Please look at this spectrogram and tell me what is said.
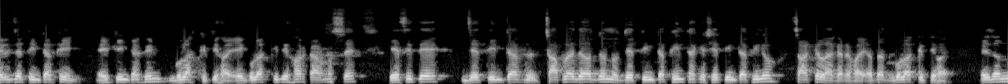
এর যে তিনটা ফিন এই তিনটা ফিন গোলাকৃতি হয়। এই গোলাকৃতি হওয়ার কারণ হচ্ছে এসিতে যে তিনটা চাপলাই দেওয়ার জন্য যে তিনটা ফিন থাকে, সেই তিনটা ফিনও সার্কেল আকারে হয়, অর্থাৎ গোলাকৃতি হয়। এই জন্য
